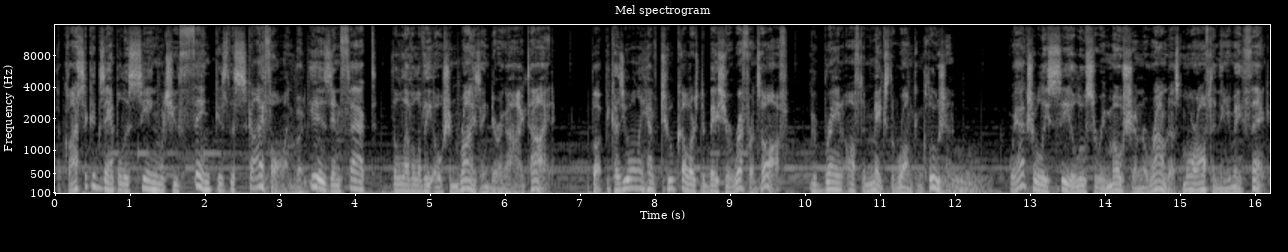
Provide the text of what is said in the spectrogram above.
The classic example is seeing what you think is the sky falling, but is, in fact, the level of the ocean rising during a high tide. But because you only have two colors to base your reference off, your brain often makes the wrong conclusion. We actually see illusory motion around us more often than you may think.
